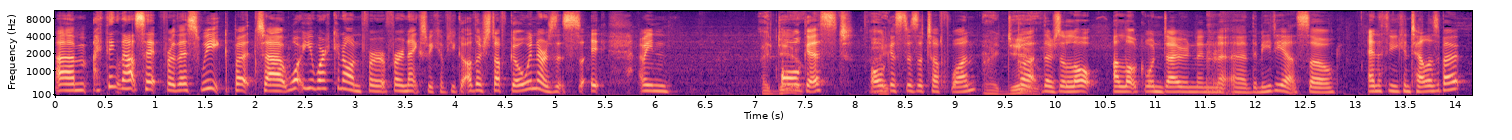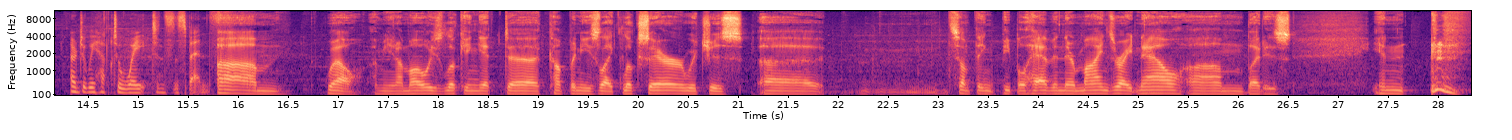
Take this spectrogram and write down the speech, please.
Um, I think that's it for this week. But uh, what are you working on for, for next week? Have you got other stuff going, or is it? it I mean, I do. August. I- August is a tough one. I do. But there's a lot a lot going down in uh, the media. So anything you can tell us about, or do we have to wait in suspense? Um, well, I mean, I'm always looking at uh, companies like Luxair, which is uh, something people have in their minds right now, um, but is in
